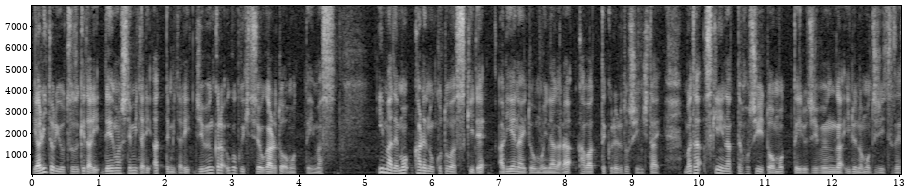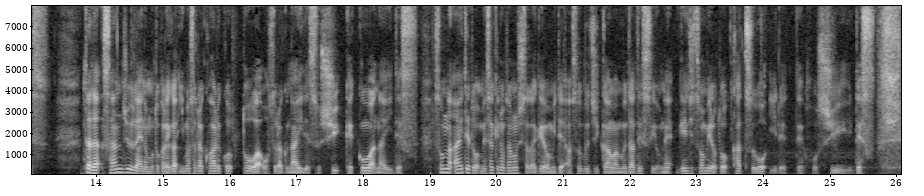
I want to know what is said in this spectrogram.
やり取りを続けたり、電話してみたり、会ってみたり、自分から動く必要があると思っています。今でも彼のことは好きで、ありえないと思いながら変わってくれると信じたい。また好きになってほしいと思っている自分がいるのも事実です。ただ30代の元彼が今更変わることはおそらくないですし結婚はないです。そんな相手と目先の楽しさだけを見て遊ぶ時間は無駄ですよね。現実を見ろと喝を入れてほしいです、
